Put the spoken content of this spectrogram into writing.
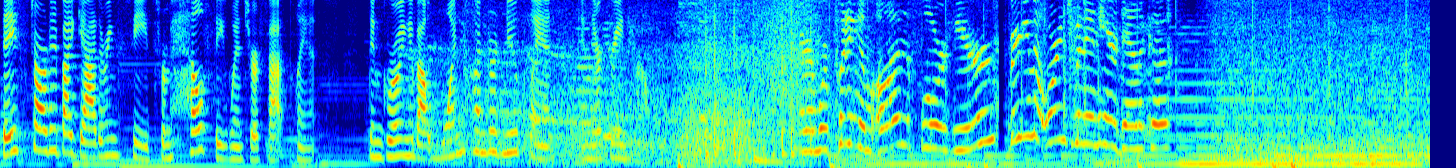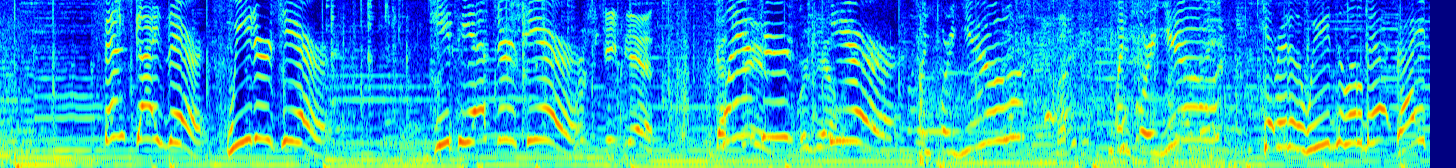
They started by gathering seeds from healthy winter fat plants, then growing about 100 new plants in their greenhouse. And we're putting them on the floor here. Bringing the orange one in here, Danica. Fence guys there. Weeders here. GPSers here. Where's the GPS? Planters here. One for you. One for you. Get rid of the weeds a little bit, right?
